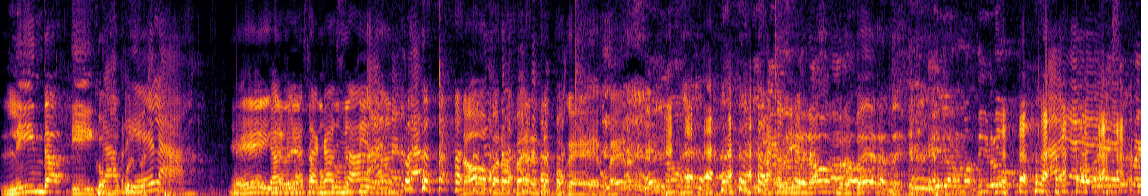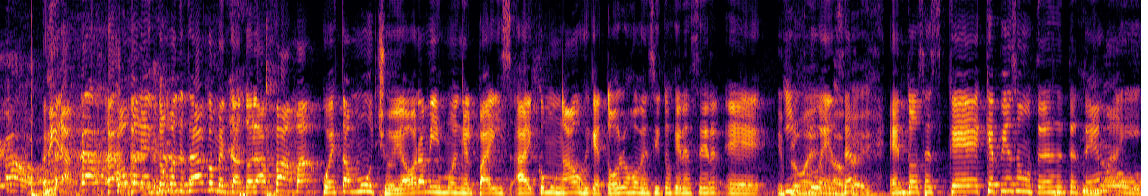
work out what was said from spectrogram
lindas y con su. Gabriela. Ey, Gabriela Gabriela está comprometida. Ah, ¿no? No, pero espérate, porque espérate. Él no. Yo no dije nombre, espérate. Él la matiró. ay, A ver qué se pegaba. Mira, como, le- como te estaba comentando, la fama cuesta mucho y ahora mismo en el país hay como un auge que todos los jovencitos quieren ser eh, Influen- influencer. ok. Entonces, ¿qué, qué piensan ustedes de este tema y,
